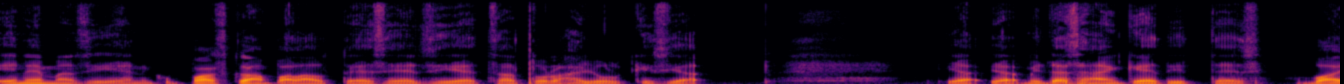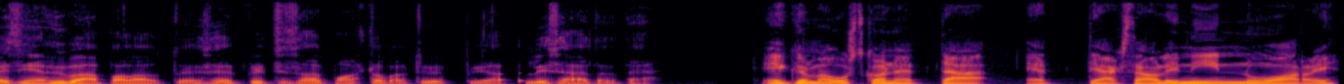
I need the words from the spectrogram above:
enemmän siihen niin kuin paskaan palautteeseen, siihen, että sä oot turha julkis ja, ja, ja mitä sä änkeet ittees, vai siihen hyvään palautteeseen, että vitsi sä oot mahtava tyyppi ja lisää tätä? Ei, kyllä mä uskon, että, että tiedätkö, oli niin nuori,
